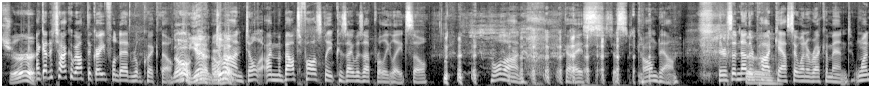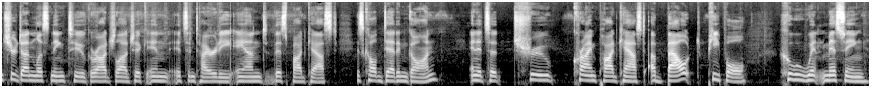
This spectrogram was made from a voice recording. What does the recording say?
Sure. I got to talk about the Grateful Dead real quick, though. Oh, yeah, yeah, go Hold ahead. on, don't. I'm about to fall asleep because I was up really late. So, hold on, guys. Just calm down. There's another Uh. podcast I want to recommend. Once you're done listening to Garage Logic in its entirety and this podcast, it's called Dead and Gone, and it's a true crime podcast about people who went missing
